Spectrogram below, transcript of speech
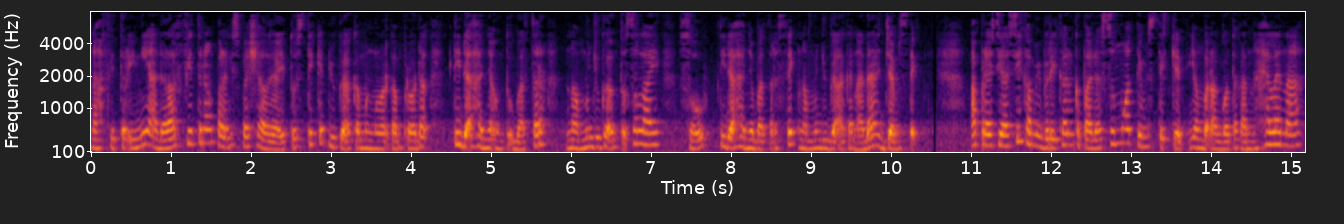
Nah, fitur ini adalah fitur yang paling spesial yaitu Sticket juga akan mengeluarkan produk tidak hanya untuk butter, namun juga untuk selai. So, tidak hanya butter stick, namun juga akan ada jam stick. Apresiasi kami berikan kepada semua tim Stickit yang beranggotakan Helena,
